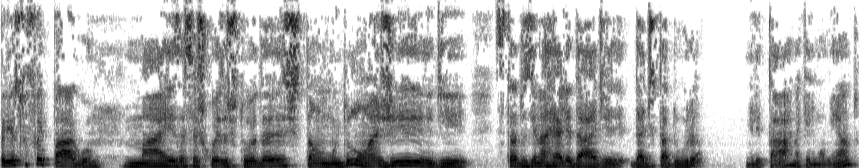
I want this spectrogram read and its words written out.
Preço foi pago, mas essas coisas todas estão muito longe de se traduzir na realidade da ditadura militar naquele momento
